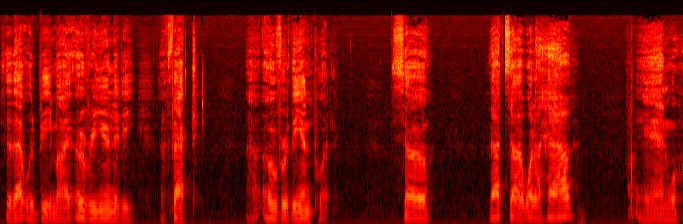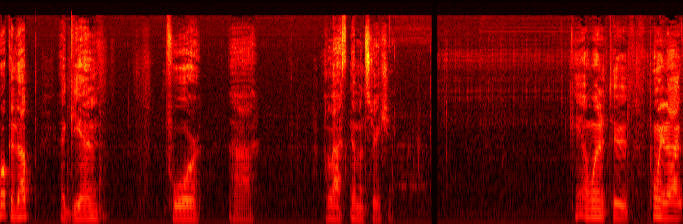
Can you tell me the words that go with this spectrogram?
So that would be my over unity effect uh, over the input. So that's uh, what I have. And we'll hook it up again for uh, the last demonstration. Okay, I wanted to point out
